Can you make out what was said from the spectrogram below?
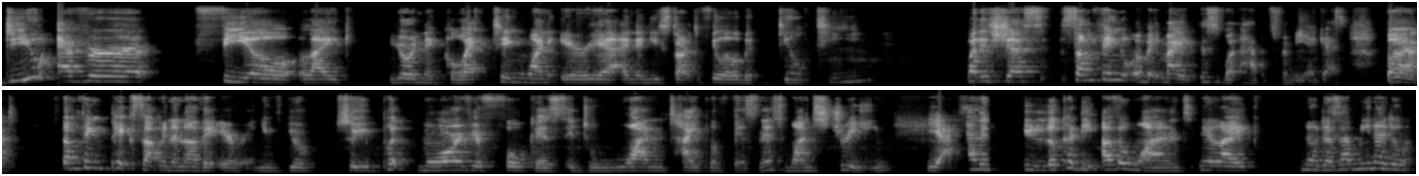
do you ever feel like you're neglecting one area and then you start to feel a little bit guilty? But it's just something. It might. This is what happens for me, I guess. But yeah something picks up in another area and you you so you put more of your focus into one type of business one stream yes and then you look at the other ones and you're like no does that mean i don't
